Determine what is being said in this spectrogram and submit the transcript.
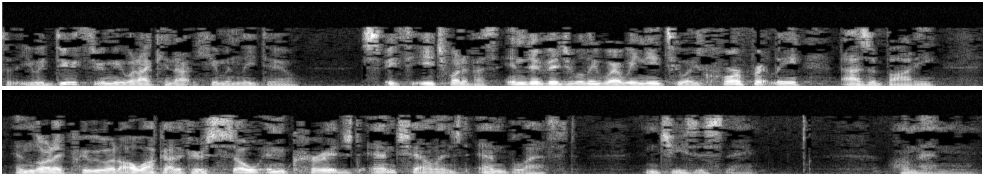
so that you would do through me what I cannot humanly do. Speak to each one of us individually where we need to and corporately as a body. And Lord, I pray we would all walk out of here so encouraged and challenged and blessed. In Jesus' name. Amen.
